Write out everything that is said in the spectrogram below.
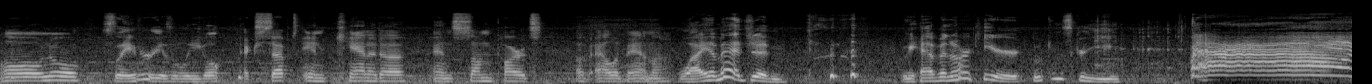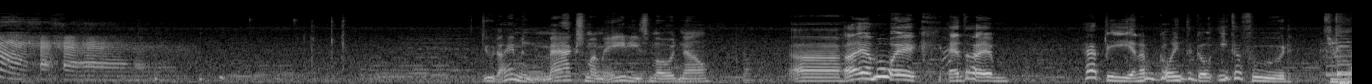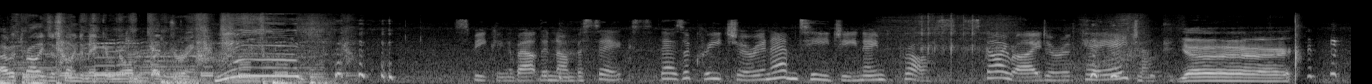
oh no. Slavery is illegal. Except in Canada and some parts of Alabama. Why imagine? we have an arc here. Who can scream? Dude, I am in maximum 80s mode now. Uh, I am awake and I am happy and I'm going to go eat a food. I was probably just going to make a norm a drink. Speaking about the number 6, there's a creature in MTG named Prossh, Skyraider of Kher. Yeah.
